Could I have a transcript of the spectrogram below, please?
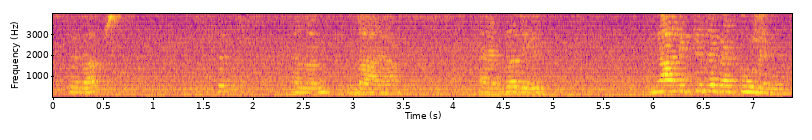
stirrups 6 mm dia at the rate यहाँ लिखते जगह टू ले जाए ये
